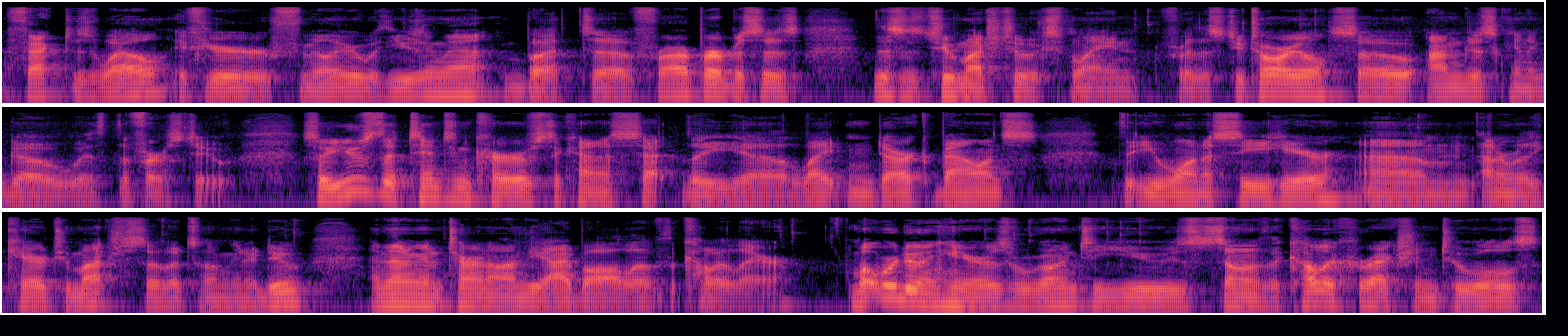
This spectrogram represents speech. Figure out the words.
effect as well if you're familiar with using that, but uh, for our purposes, this is too much to explain for this tutorial, so I'm just going to go with the first two. So use the tint and curves to kind of set the uh, light and dark balance that you want to see here. Um, I don't really care too much, so that's what I'm going to do. And then I'm going to turn on the eyeball of the color layer. What we're doing here is we're going to use some of the color correction tools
